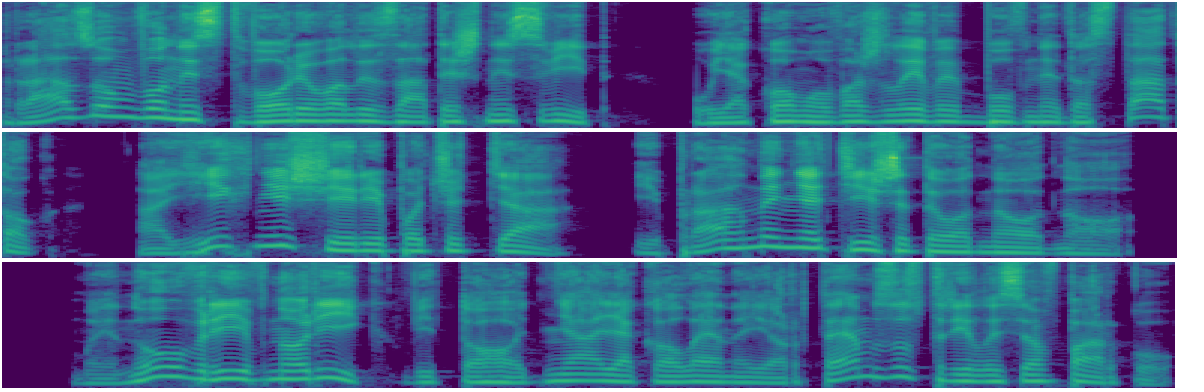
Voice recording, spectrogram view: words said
Разом вони створювали затишний світ, у якому важливий був недостаток, а їхні щирі почуття і прагнення тішити одне одного. Минув рівно рік від того дня, як Олена і Артем зустрілися в парку.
